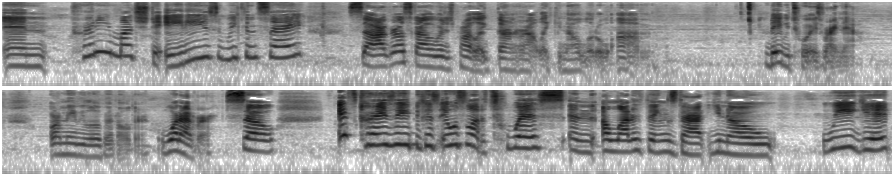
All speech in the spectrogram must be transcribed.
in pretty much the 80s, we can say. So our girl Scarlet Witch is probably like throwing around like you know little um baby toys right now, or maybe a little bit older, whatever. So it's crazy because it was a lot of twists and a lot of things that you know we get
